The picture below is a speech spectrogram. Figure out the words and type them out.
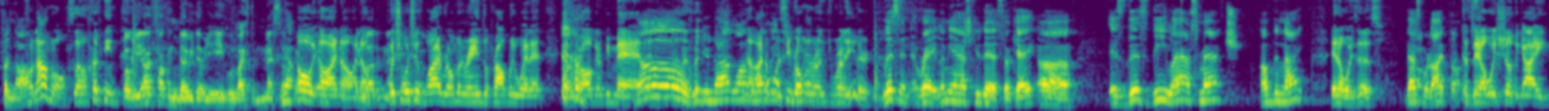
Phenomenal. phenomenal. So I mean, but we are talking WWE who likes to mess up. No. oh oh I know I They love to know, which which is up. why Roman Reigns will probably win it, and we're all going to be mad. No, we do not want. no, I don't want to see Roman win. Reigns win either. Listen, Ray, let me ask you this, okay? Uh, is this the last match of the night? It always is That's No. what I thought. because they always show the guy.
